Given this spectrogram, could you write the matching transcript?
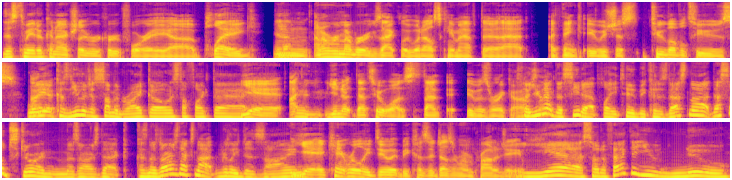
this tomato can actually recruit for a uh, plague, and I don't remember exactly what else came after that. I think it was just two level twos. Well, I- yeah, because you could just summon Raikou and stuff like that. yeah, I, you know that's who it was. That it was Raikou. So was you like- had to see that play too, because that's not that's obscure in Nazar's deck. Because Nazar's deck's not really designed. yeah, it can't really do it because it doesn't run Prodigy. Yeah. So the fact that you knew,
